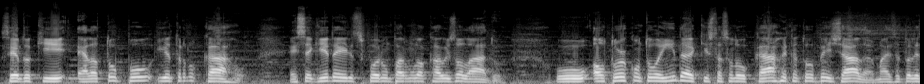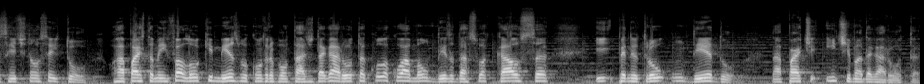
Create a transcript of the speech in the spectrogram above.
sendo que ela topou e entrou no carro. Em seguida, eles foram para um local isolado. O autor contou ainda que estacionou o carro e tentou beijá-la, mas a adolescente não aceitou. O rapaz também falou que, mesmo contra a vontade da garota, colocou a mão dentro da sua calça e penetrou um dedo na parte íntima da garota.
